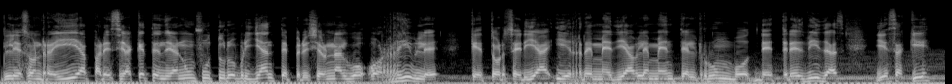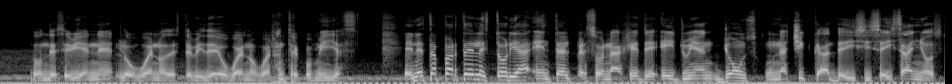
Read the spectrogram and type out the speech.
le sonreía, parecía que tendrían un futuro brillante, pero hicieron algo horrible que torcería irremediablemente el rumbo de tres vidas y es aquí donde se viene lo bueno de este video, bueno, bueno, entre comillas. En esta parte de la historia entra el personaje de Adrienne Jones, una chica de 16 años.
